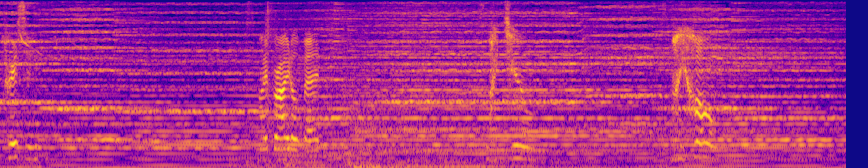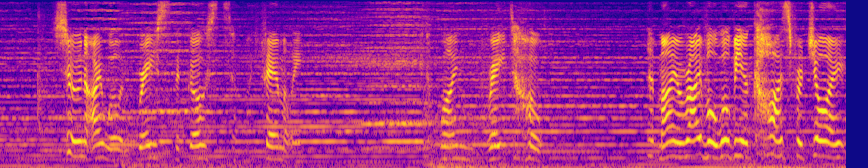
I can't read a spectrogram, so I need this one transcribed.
prison. My bridal bed. My tomb. My home. Soon I will embrace the ghosts of my family. With one great hope that my arrival will be a cause for joy.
